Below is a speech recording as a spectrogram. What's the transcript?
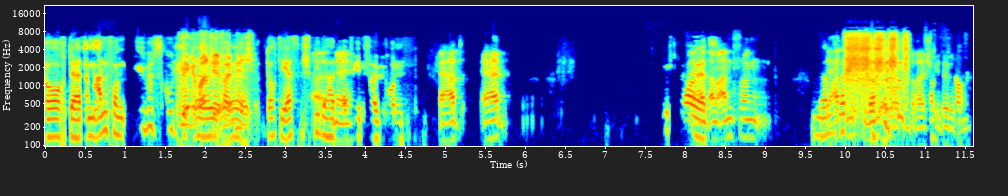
Doch, der hat am Anfang übelst gut. Nee, gewonnen auf jeden Fall nicht. Doch, die ersten Spiele Ah, hat er auf jeden Fall gewonnen. Er hat, er hat, Ich schau er hat jetzt. am Anfang, der hat insgesamt überhaupt nur drei Spiele gewonnen.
